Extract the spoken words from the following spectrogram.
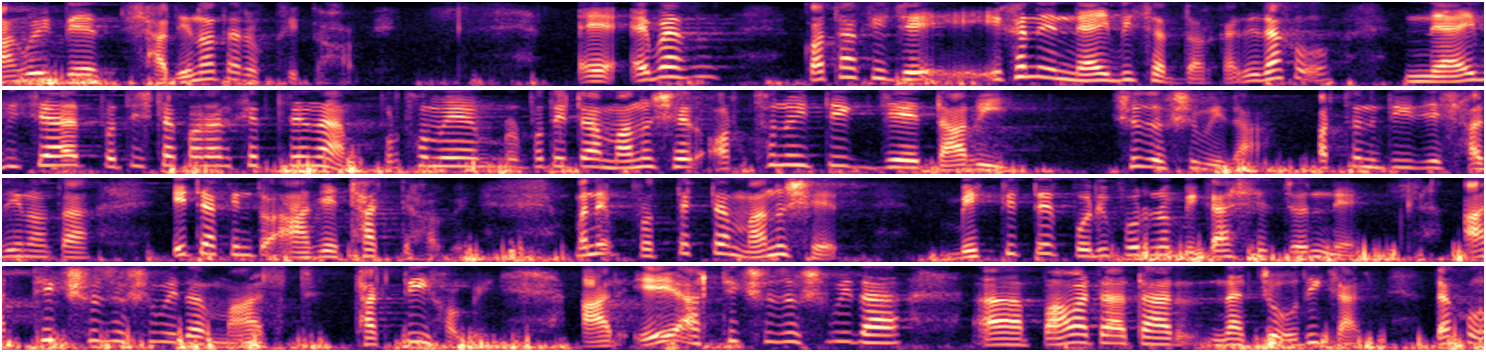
নাগরিকদের স্বাধীনতা রক্ষিত হবে। এবার কথা কি যে, এখানে ন্যায় বিচার দরকার। দেখো, ন্যায় বিচার প্রতিষ্ঠা করার ক্ষেত্রে না, প্রথমে প্রতিটা মানুষের অর্থনৈতিক যে দাবি, সুযোগ সুবিধা অর্থনৈতিক যে স্বাধীনতা, এটা কিন্তু আগে থাকতে হবে। মানে প্রত্যেকটা মানুষের ব্যক্তিত্বের পরিপূর্ণ বিকাশের জন্যে আর্থিক সুযোগ সুবিধা মাস্ট থাকতেই হবে। আর এই আর্থিক সুযোগ সুবিধা পাওয়াটা তার ন্যায্য অধিকার। দেখো,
